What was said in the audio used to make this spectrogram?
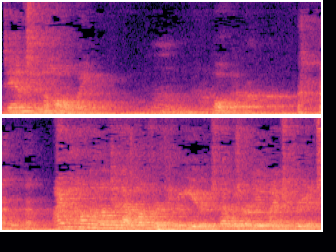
dance in the hallway. Hmm. Oh, I hung on to that one for three years. That was early in my experience.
